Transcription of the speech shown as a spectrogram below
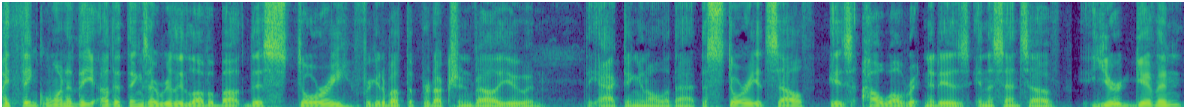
I think one of the other things I really love about this story, forget about the production value and the acting and all of that, the story itself is how well written it is in the sense of you're given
